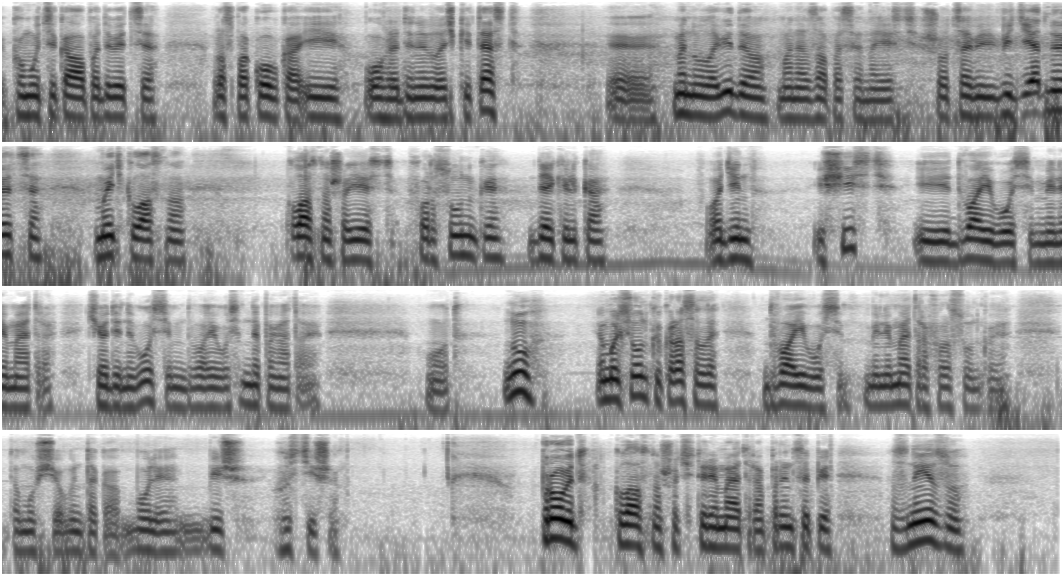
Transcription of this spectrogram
кому цікаво, подивитися розпаковка і огляди невеличкий тест. Е, минуле відео, в мене записи на є, що це від'єднується. Мить класно. Класно, що є форсунки декілька. 1,6 і 2,8 мм. Чи 1,8, 2,8, не пам'ятаю. От. Ну, емульсіонку красили 2,8 мм форсункою, тому що він така болі, більш густіше. Провід класно, що 4 метри. В принципі, знизу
